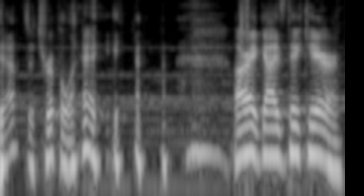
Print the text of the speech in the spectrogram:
Death to AAA. All right, guys, take care.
